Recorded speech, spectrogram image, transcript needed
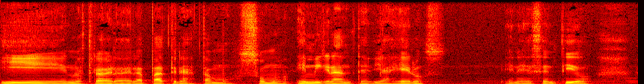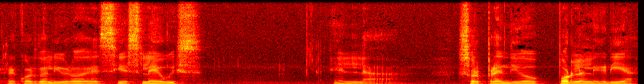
Y en nuestra verdadera patria estamos somos emigrantes viajeros en ese sentido. Recuerdo el libro de C.S. Lewis, el, la Sorprendido por la Alegría,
